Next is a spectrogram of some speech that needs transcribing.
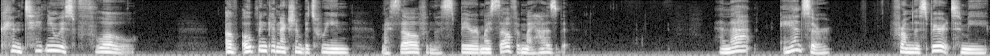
continuous flow of open connection between myself and the spirit, myself and my husband. And that answer from the Spirit to me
